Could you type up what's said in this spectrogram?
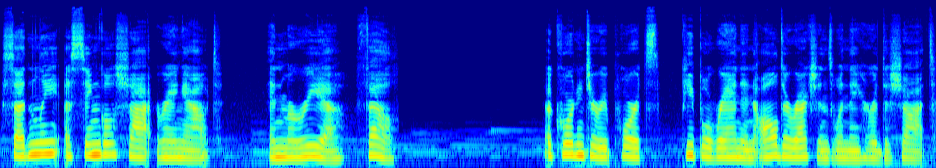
Suddenly, a single shot rang out, and Maria fell. According to reports, people ran in all directions when they heard the shot.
